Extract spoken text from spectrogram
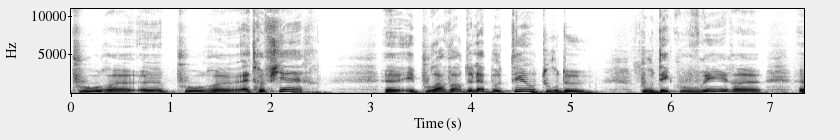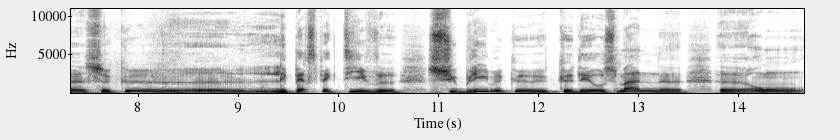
pour, pour être fiers et pour avoir de la beauté autour d'eux pour découvrir euh, euh, ce que euh, les perspectives sublimes que, des Haussmann ont,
